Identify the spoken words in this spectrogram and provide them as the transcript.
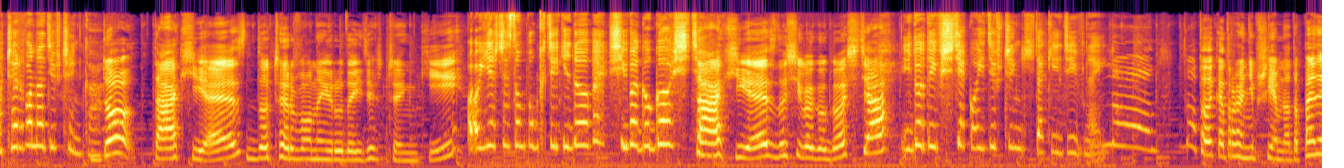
O, czerwona dziewczynka. Do, tak jest, do czerwonej, rudej dziewczynki. O, jeszcze są punkciki do siwego gościa. Tak jest, do siwego gościa. I do tej wściekłej dziewczynki takiej dziwnej. No, no to taka trochę nieprzyjemna ta peny.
